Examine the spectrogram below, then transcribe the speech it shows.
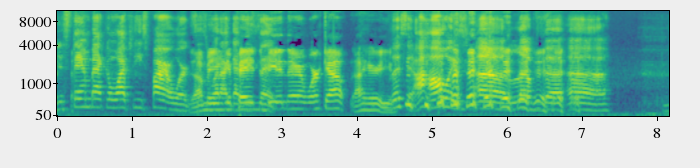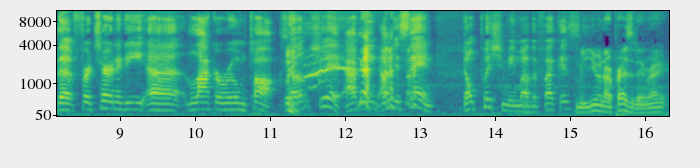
just stand back and watch these fireworks. I is mean, what you I get paid to to be in there and work out. I hear you. Listen, I always uh, love the uh, the fraternity uh, locker room talk. So shit. I mean, I'm just saying, don't push me, motherfuckers. I mean, you and our president, right?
